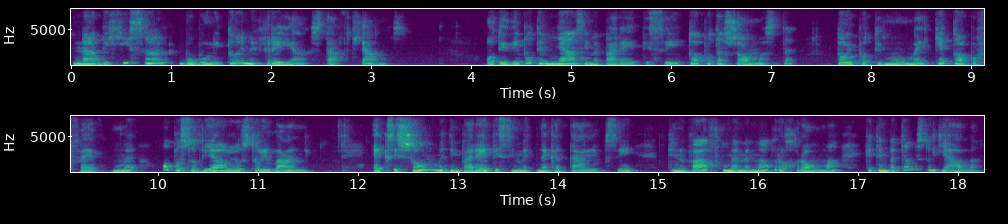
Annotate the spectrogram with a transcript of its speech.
να αντυχεί σαν μπουμπουνιτό ενεθρία στα αυτιά μας. Οτιδήποτε μοιάζει με παρέτηση, το αποτασσόμαστε, το υποτιμούμε και το αποφεύγουμε, όπως ο διάολος στο λιβάνι. Εξισώνουμε την παρέτηση με την εγκατάλειψη, την βάφουμε με μαύρο χρώμα και την πετάμε στον κιάδα.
